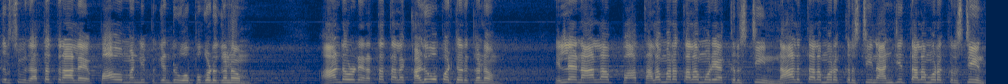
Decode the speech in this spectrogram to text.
கிறிஸ்துவின் ரத்தத்தினாலே பாவ மன்னிப்புக்கு என்று ஒப்பு கொடுக்கணும். ஆண்டவருடைய ரத்தத்தால் கழுவப்பட்டு இருக்கணும் இல்லை நான்லாம் பா தலைமுறை தலைமுறையாக கிறிஸ்டின் நாலு தலைமுறை கிறிஸ்டின் அஞ்சு தலைமுறை கிறிஸ்டின்.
